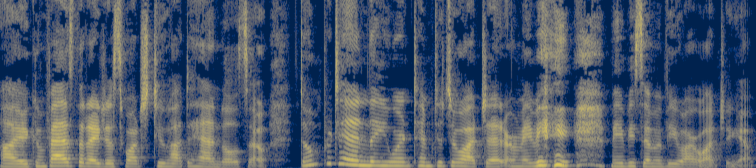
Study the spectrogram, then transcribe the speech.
I confess that I just watched Too Hot to Handle, so don't pretend that you weren't tempted to watch it, or maybe, maybe some of you are watching it.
